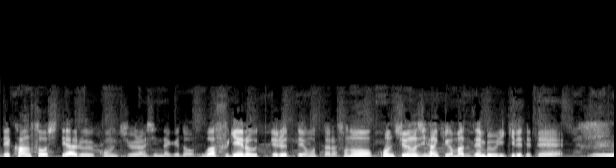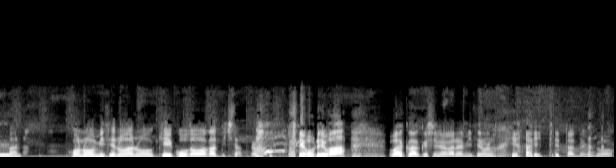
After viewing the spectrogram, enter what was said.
で、乾燥してある昆虫らしいんだけど、うわ、すげえの売ってるって思ったら、その昆虫の自販機がまず全部売り切れてて、あこのお店のあの、傾向が分かってきたって思って、俺は、ワクワクしながら店の中に入ってったんだけど、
